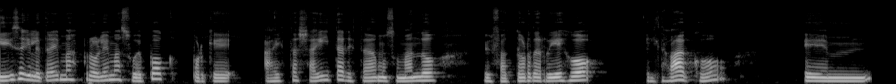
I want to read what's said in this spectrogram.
y dice que le trae más problemas su EPOC, porque a esta llaguita le estábamos sumando el factor de riesgo, el tabaco, em,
